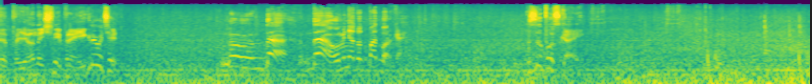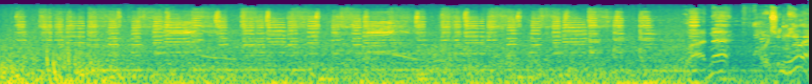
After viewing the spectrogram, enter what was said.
Это пленочный проигрыватель? Ну, да, да, у меня тут подборка. Запускай. Ладно, очень мило.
